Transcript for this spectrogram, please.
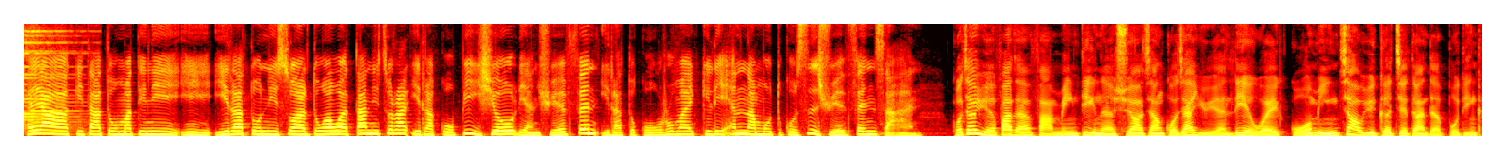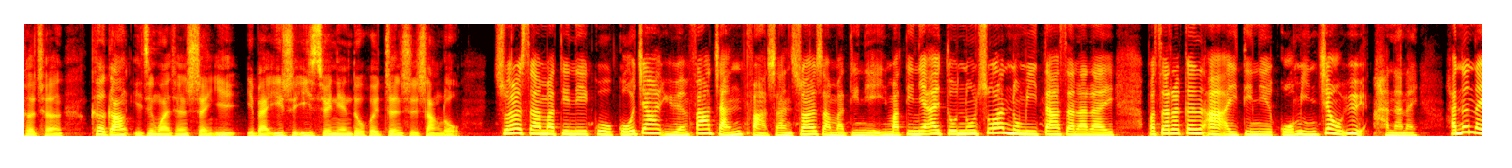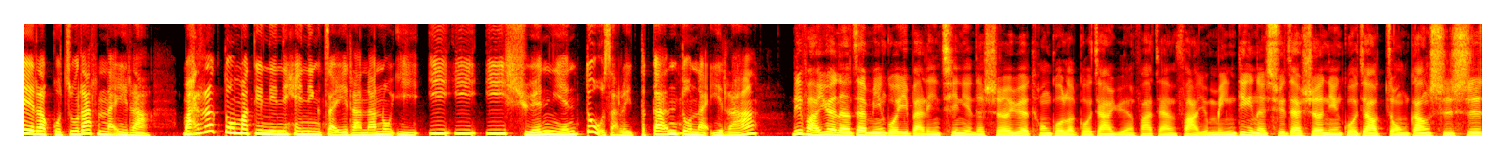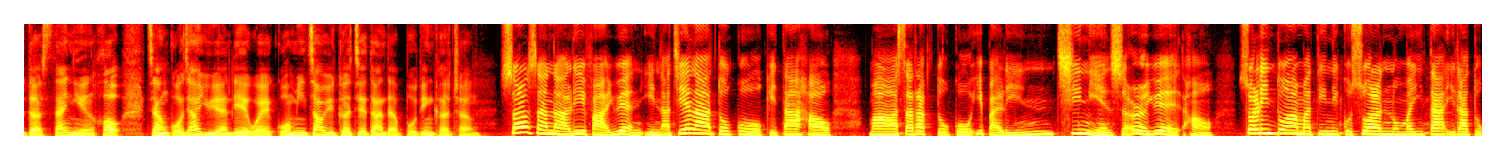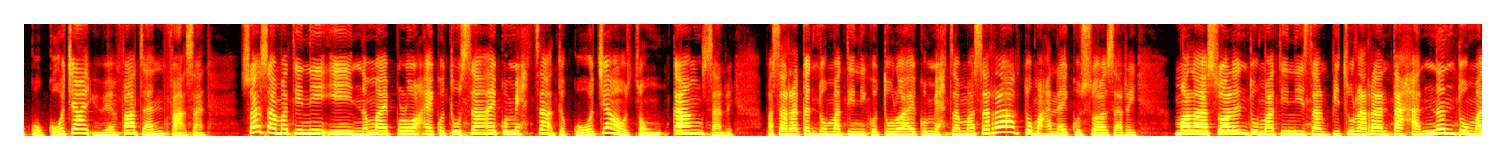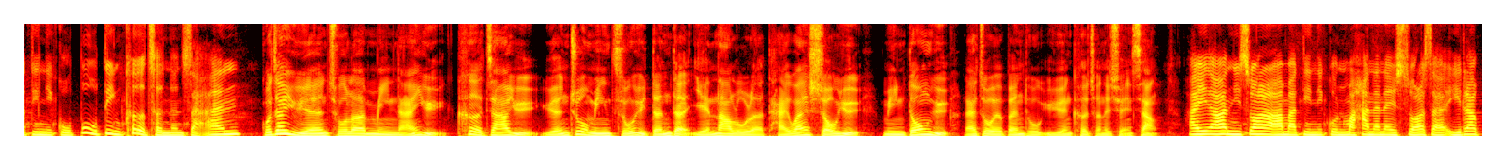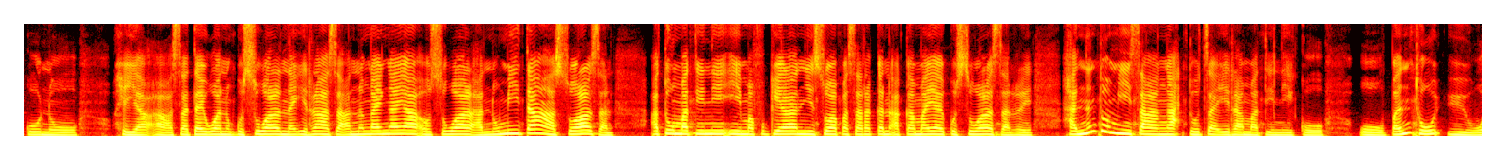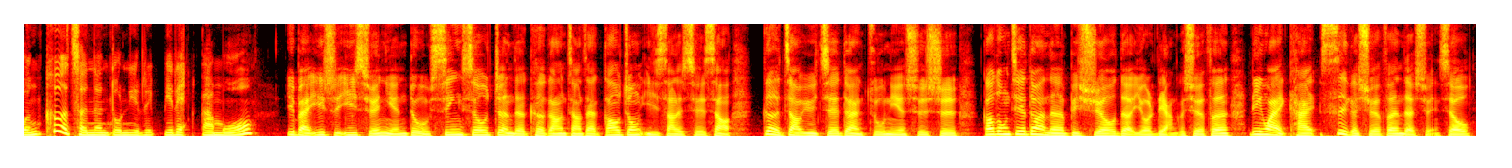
哎呀，kita tu matini i ira tu ni soal tu awak tani surat ira ku 必修两学分，ira tu ku rumai kili enam tu ku 四学分散。国家语言发展法明定呢，需要将国家语言列为国民教育各阶段的固定课程，课纲已经完成审议，一百一十一学年度会正式上路。索尔萨马蒂尼国国家语言发展法上，索尔萨马蒂尼马蒂尼爱多努索努米达萨拉来巴萨拉根阿爱蒂尼国民教育哈那来。Hana na ira kucurar na ira. mahrak to mati nini hining sa ira nanu i i i i 学年度 sari tekan to na ira. 立法院呢，在民国一百零七年的十二月通过了《国家语言发展法》，有明定呢，需在十二年国教总纲实施的三年后，将国家语言列为国民教育各阶段的固定课程。所以呢，立法院以那接拉多过给大号马萨拉多过一百零七年十二月哈。索林多阿马蒂尼古索尔努马伊达伊拉多古国家语言发展法上，索萨马蒂尼伊能买布罗爱国杜萨爱国米扎的国教总纲上的，巴萨拉根杜马蒂尼古杜罗爱国米扎马萨拉杜马哈奈古索尔萨里，马拉索林杜马蒂尼上比朱拉兰达哈嫩杜马蒂尼古固定课程能上。国家语言除了闽南语、客家语、原住民族语等等，也纳入了台湾手语、闽东语来作为本土语言课程的选项。Hai a ni soal amati ni kun mahana na soal sa ira ko no hiya a sa Taiwan ko soal na ira sa nangai ngai a soal a numita a soal san atu mati ni i mafukira ni soal pasarakan akamaya ko soal san re hanen to mi sa nga to za ira mati ni ko 我本土语文课程能多你比列干么？一百一十一学年度新修正的课纲将在高中以下的学校各教育阶段逐年实施。高中阶段呢，必修的有两个学分，另外开四个学分的选修。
